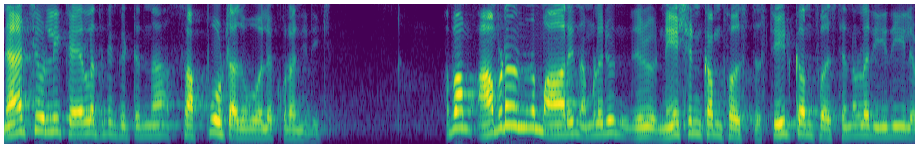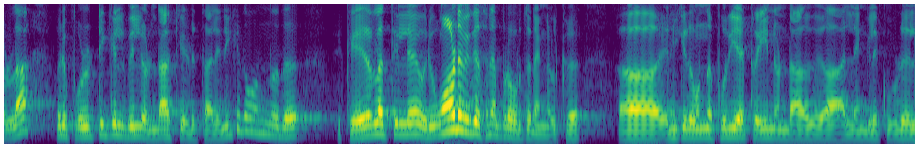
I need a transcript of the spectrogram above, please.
നാച്ചുറലി കേരളത്തിന് കിട്ടുന്ന സപ്പോർട്ട് അതുപോലെ കുറഞ്ഞിരിക്കും. അപ്പം അവിടെ നിന്ന് മാറി നമ്മളൊരു nation come first state come first എന്നുള്ള രീതിയിലുള്ള ഒരു പൊളിറ്റിക്കൽ ബിൽ ഉണ്ടാക്കിയെടുത്താൽ എനിക്ക് തോന്നുന്നത് കേരളത്തിലെ ഒരുപാട് വികസന പ്രവർത്തനങ്ങൾക്ക് എനിക്ക് തോന്നുന്നു പുതിയ ട്രെയിൻ ഉണ്ടാകുക അല്ലെങ്കിൽ കൂടുതൽ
